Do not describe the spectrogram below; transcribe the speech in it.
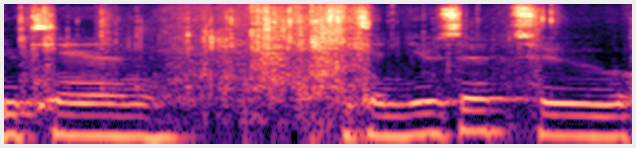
you can you can use it to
